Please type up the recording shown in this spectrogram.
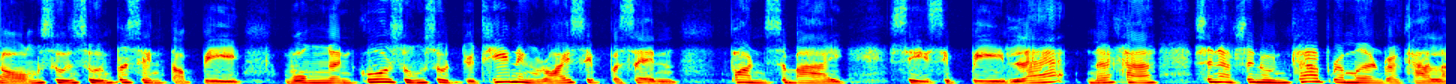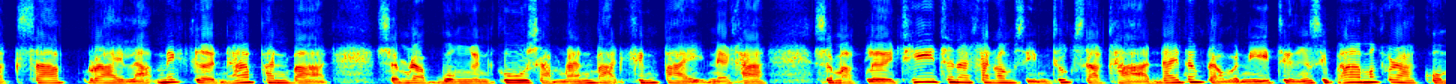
3.200%ต่อปี วงเงินกู้สูงสุดอยู่ที่ 110%ผ่อนสบาย 40 ปีและนะคะ สนับสนุนค่าประเมินราคาหลักทรัพย์ รายละไม่เกิน 5,000บาทสำหรับวงเงินกู้ 3 ล้านบาทขึ้นไปนะคะ สมัครเลยที่ธนาคารออมสินทุกสาขาได้ตั้งแต่วันนี้ถึง 15 มกราคม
